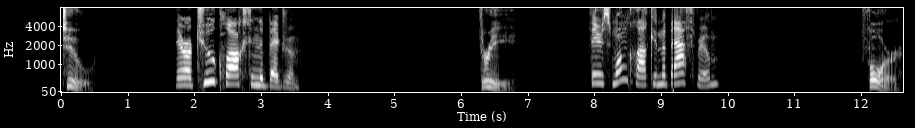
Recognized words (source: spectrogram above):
2, There are two clocks in the bedroom. 3, There's one clock in the bathroom. 4,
